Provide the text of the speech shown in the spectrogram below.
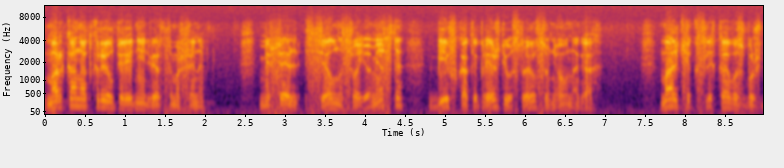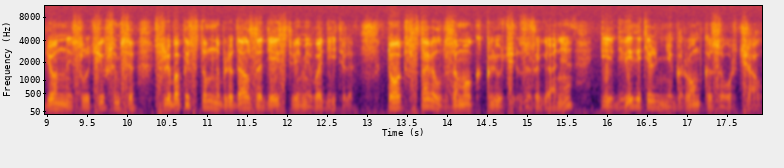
Маркан открыл передние дверцы машины. Мишель сел на свое место, Биф, как и прежде, устроился у него в ногах. Мальчик, слегка возбужденный случившимся, с любопытством наблюдал за действиями водителя. Тот вставил в замок ключ зажигания, и двигатель негромко заурчал.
